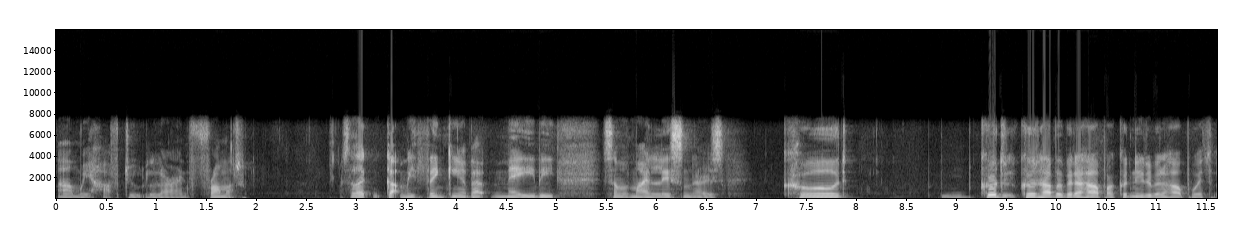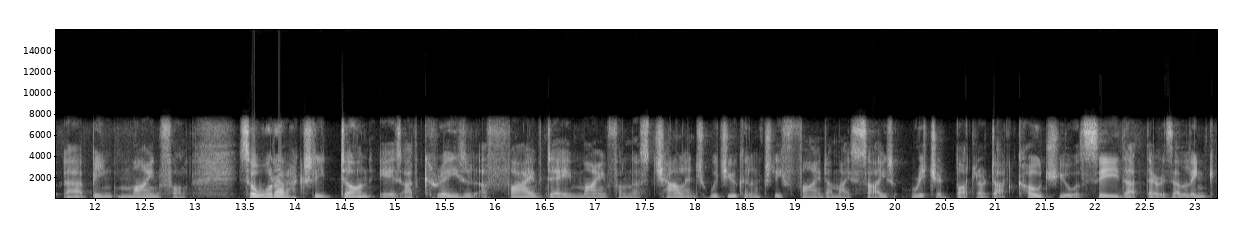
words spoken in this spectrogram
and we have to learn from it. So that got me thinking about maybe some of my listeners could could could have a bit of help or could need a bit of help with uh, being mindful. So what I've actually done is I've created a five-day mindfulness challenge, which you can actually find on my site richardbutler.coach. You will see that there is a link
